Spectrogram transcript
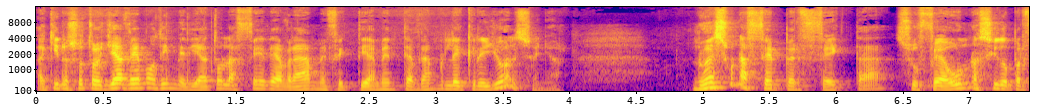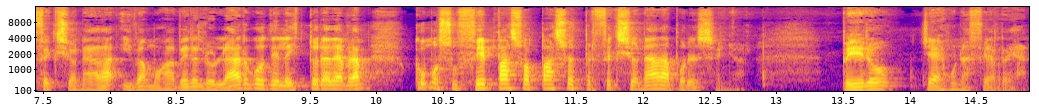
Aquí nosotros ya vemos de inmediato la fe de Abraham. Efectivamente, Abraham le creyó al Señor. No es una fe perfecta, su fe aún no ha sido perfeccionada y vamos a ver a lo largo de la historia de Abraham cómo su fe paso a paso es perfeccionada por el Señor. Pero ya es una fe real.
